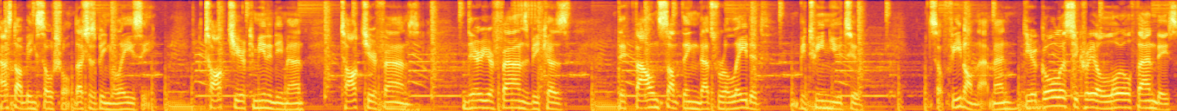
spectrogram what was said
That's not being social. That's just being lazy. Talk to your community, man. Talk to your fans. They're your fans because they found something that's related between you two. So feed on that, man. Your goal is to create a loyal fan base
